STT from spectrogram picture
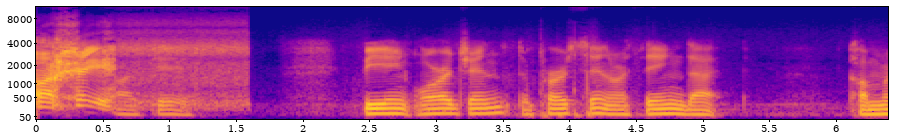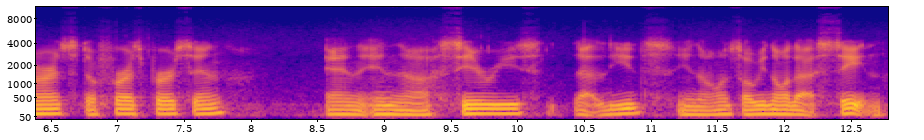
Arche. Arche. Being origin, the person or thing that commerce, the first person, and in a series that leads, you know, so we know that Satan,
